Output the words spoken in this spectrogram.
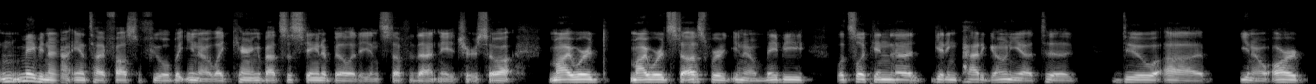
maybe not anti fossil fuel but you know like caring about sustainability and stuff of that nature. So uh, my word my words to us were you know maybe let's look into getting patagonia to do uh you know our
